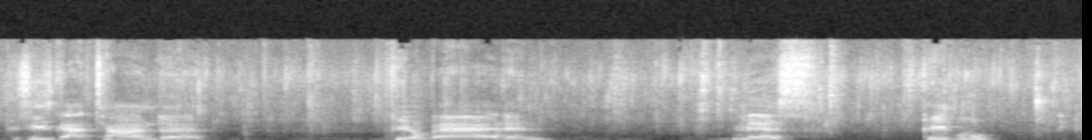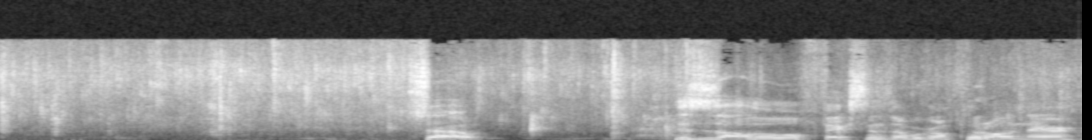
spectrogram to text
Because he's got time to feel bad and miss people. So, this is all the little fixings that we're gonna put on there.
